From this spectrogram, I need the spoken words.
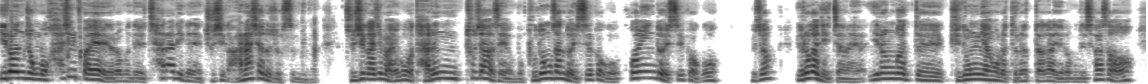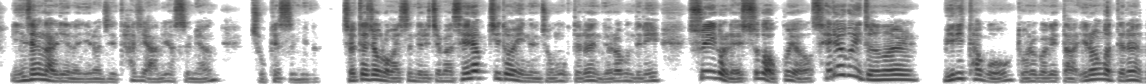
이런 종목 하실 바에 여러분들 차라리 그냥 주식 안 하셔도 좋습니다. 주식 하지 말고 다른 투자하세요. 뭐 부동산도 있을 거고 코인도 있을 거고 그죠? 여러 가지 있잖아요. 이런 것들 귀동량으로 들었다가 여러분들 사서 인생 날리는 이런 짓 하지 않으셨으면 좋겠습니다. 절대적으로 말씀드리지만 세력 지도에 있는 종목들은 여러분들이 수익을 낼 수가 없고요. 세력의 등을 미리 타고 돈을 벌겠다. 이런 것들은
